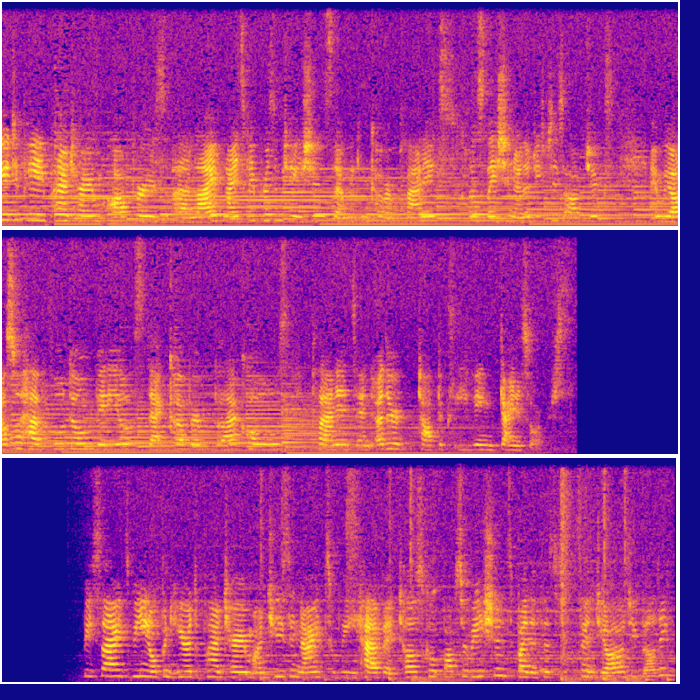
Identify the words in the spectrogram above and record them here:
The UTPA Planetarium offers uh, live night sky presentations that we can cover planets, constellations, and other deep space objects. And we also have full dome videos that cover black holes, planets, and other topics, even dinosaurs. Besides being open here at the planetarium on Tuesday nights, we have a telescope observations by the Physics and Geology building.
